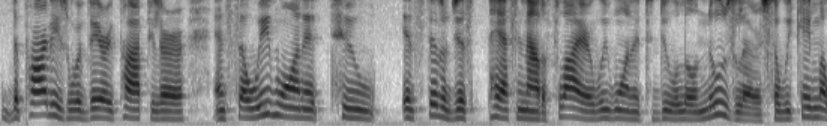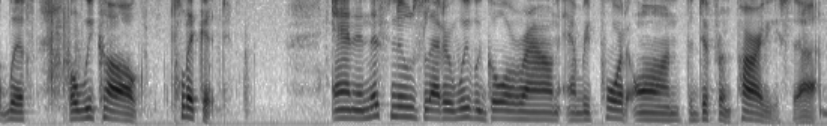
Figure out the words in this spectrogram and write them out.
the parties were very popular, and so we wanted to instead of just passing out a flyer, we wanted to do a little newsletter. So we came up with what we call Click It. And in this newsletter, we would go around and report on the different parties. Uh,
